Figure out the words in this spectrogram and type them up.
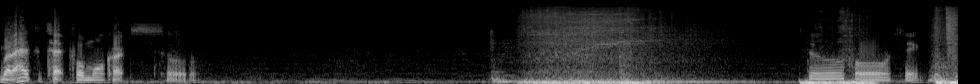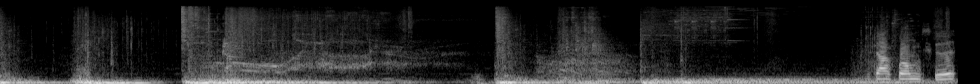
But I had to tap for more cards, so... Two, four, six. Dark Bomb is good.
